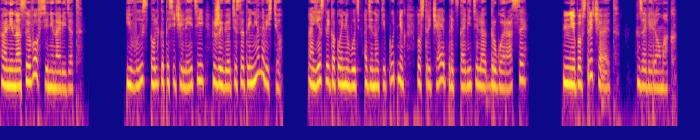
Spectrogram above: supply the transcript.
они нас и вовсе ненавидят. И вы столько тысячелетий живете с этой ненавистью? А если какой-нибудь одинокий путник повстречает представителя другой расы? «Не повстречает», — заверил маг.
